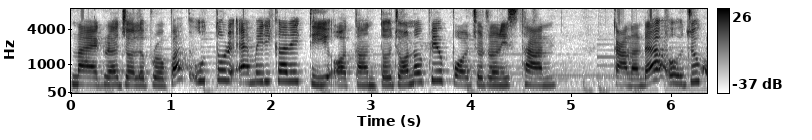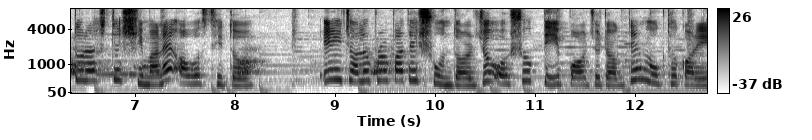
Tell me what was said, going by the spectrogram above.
নায়াগ্রা জলপ্রপাত উত্তর আমেরিকার একটি অত্যন্ত জনপ্রিয় পর্যটন স্থান। কানাডা ও যুক্তরাষ্ট্রের সীমানায় অবস্থিত। এই জলপ্রপাতের সৌন্দর্য ও শক্তি পর্যটকদের মুগ্ধ করে।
